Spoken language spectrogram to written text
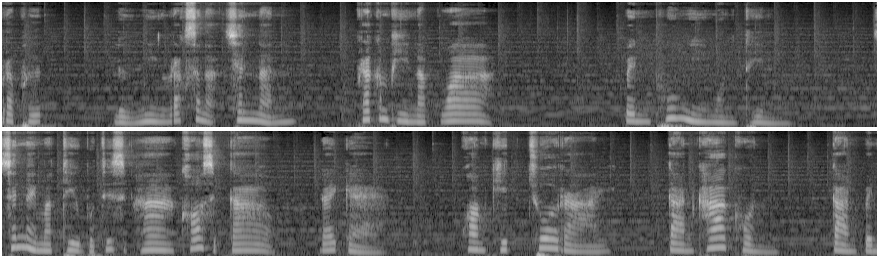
ประพฤติ หรือมีลักษณะเช่นนั้น พระคัมภีร์นับว่า เป็นผู้มีมนทิน เช่นในมัทธิวบทที่ 15 ข้อ 19 ได้แก่ ความคิดชั่วร้าย การฆ่าคน การเป็น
